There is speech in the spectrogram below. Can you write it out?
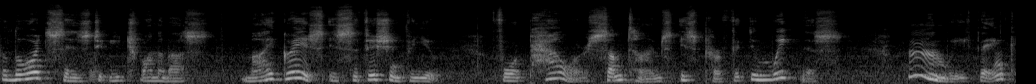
The Lord says to each one of us, My grace is sufficient for you, for power sometimes is perfect in weakness. Hmm, we think,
